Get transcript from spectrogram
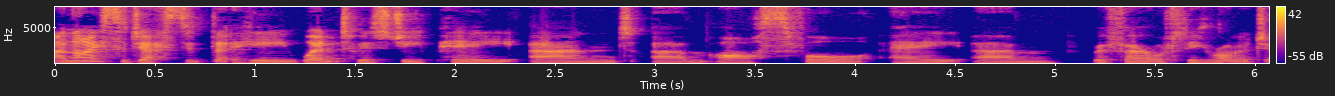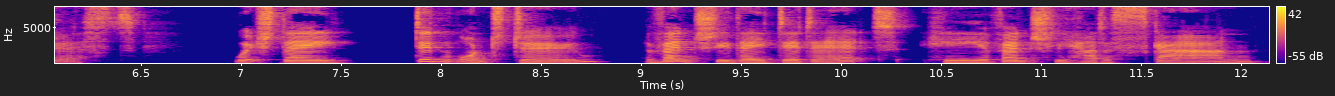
And I suggested that he went to his GP and um, asked for a um, referral to the urologist, which they didn't want to do. Eventually, they did it. He eventually had a scan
